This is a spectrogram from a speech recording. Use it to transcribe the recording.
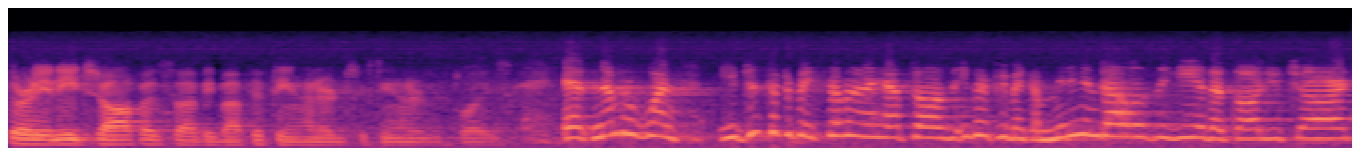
30 in each office. So that'd be about 1,500, 1,600 employees. And number one, you just have to pay seven and a half dollars, even if you make a million dollars a year, that's all you charge?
